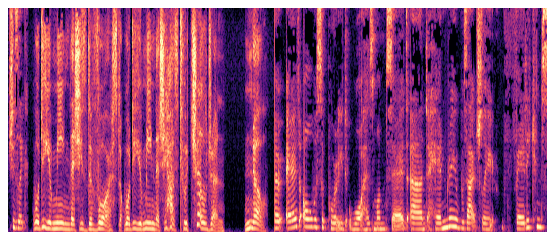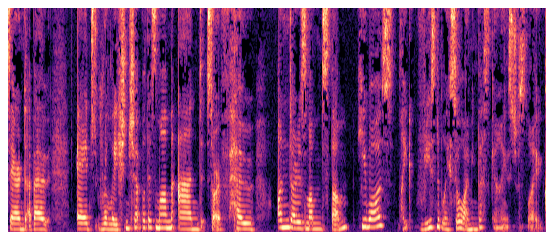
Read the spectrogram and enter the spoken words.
She's like, What do you mean that she's divorced? What do you mean that she has two children? No. Now, Ed always supported what his mum said, and Henry was actually very concerned about Ed's relationship with his mum and sort of how under his mum's thumb he was. Like, reasonably so. I mean, this guy is just like,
